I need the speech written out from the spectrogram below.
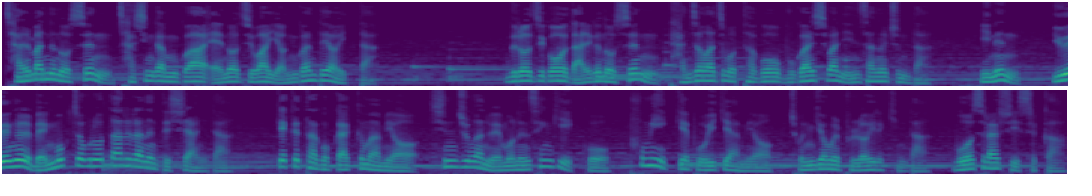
잘 맞는 옷은 자신감과 에너지와 연관되어 있다. 늘어지고 낡은 옷은 단정하지 못하고 무관심한 인상을 준다. 이는 유행을 맹목적으로 따르라는 뜻이 아니다. 깨끗하고 깔끔하며 신중한 외모는 생기 있고 품위 있게 보이게 하며 존경을 불러일으킨다. 무엇을 할 수 있을까?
